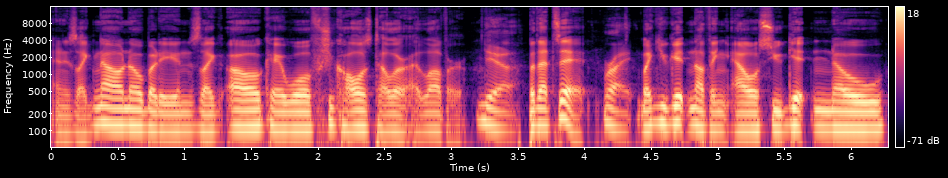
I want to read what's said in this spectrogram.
And he's like, no, nobody. And it's like, oh, okay, well, if she calls, tell her I love her. Yeah. But that's it. Right. Like you get nothing else. You get no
